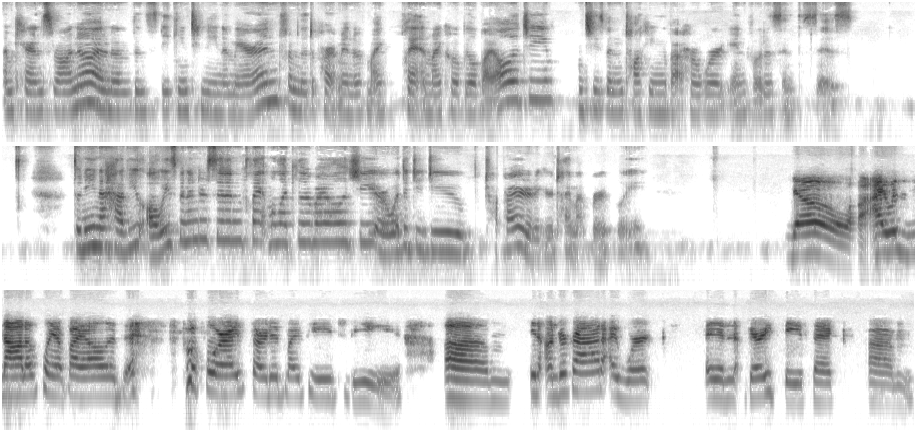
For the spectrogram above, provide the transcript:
I'm Karen Serrano and I've been speaking to Nina Maryn from the Department of My- Plant and Microbial Biology, and she's been talking about her work in photosynthesis. So, Nina, have you always been interested in plant molecular biology, or what did you do prior to your time at Berkeley? No, I was not a plant biologist before I started my PhD. Um, in undergrad, I worked in very basic um,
